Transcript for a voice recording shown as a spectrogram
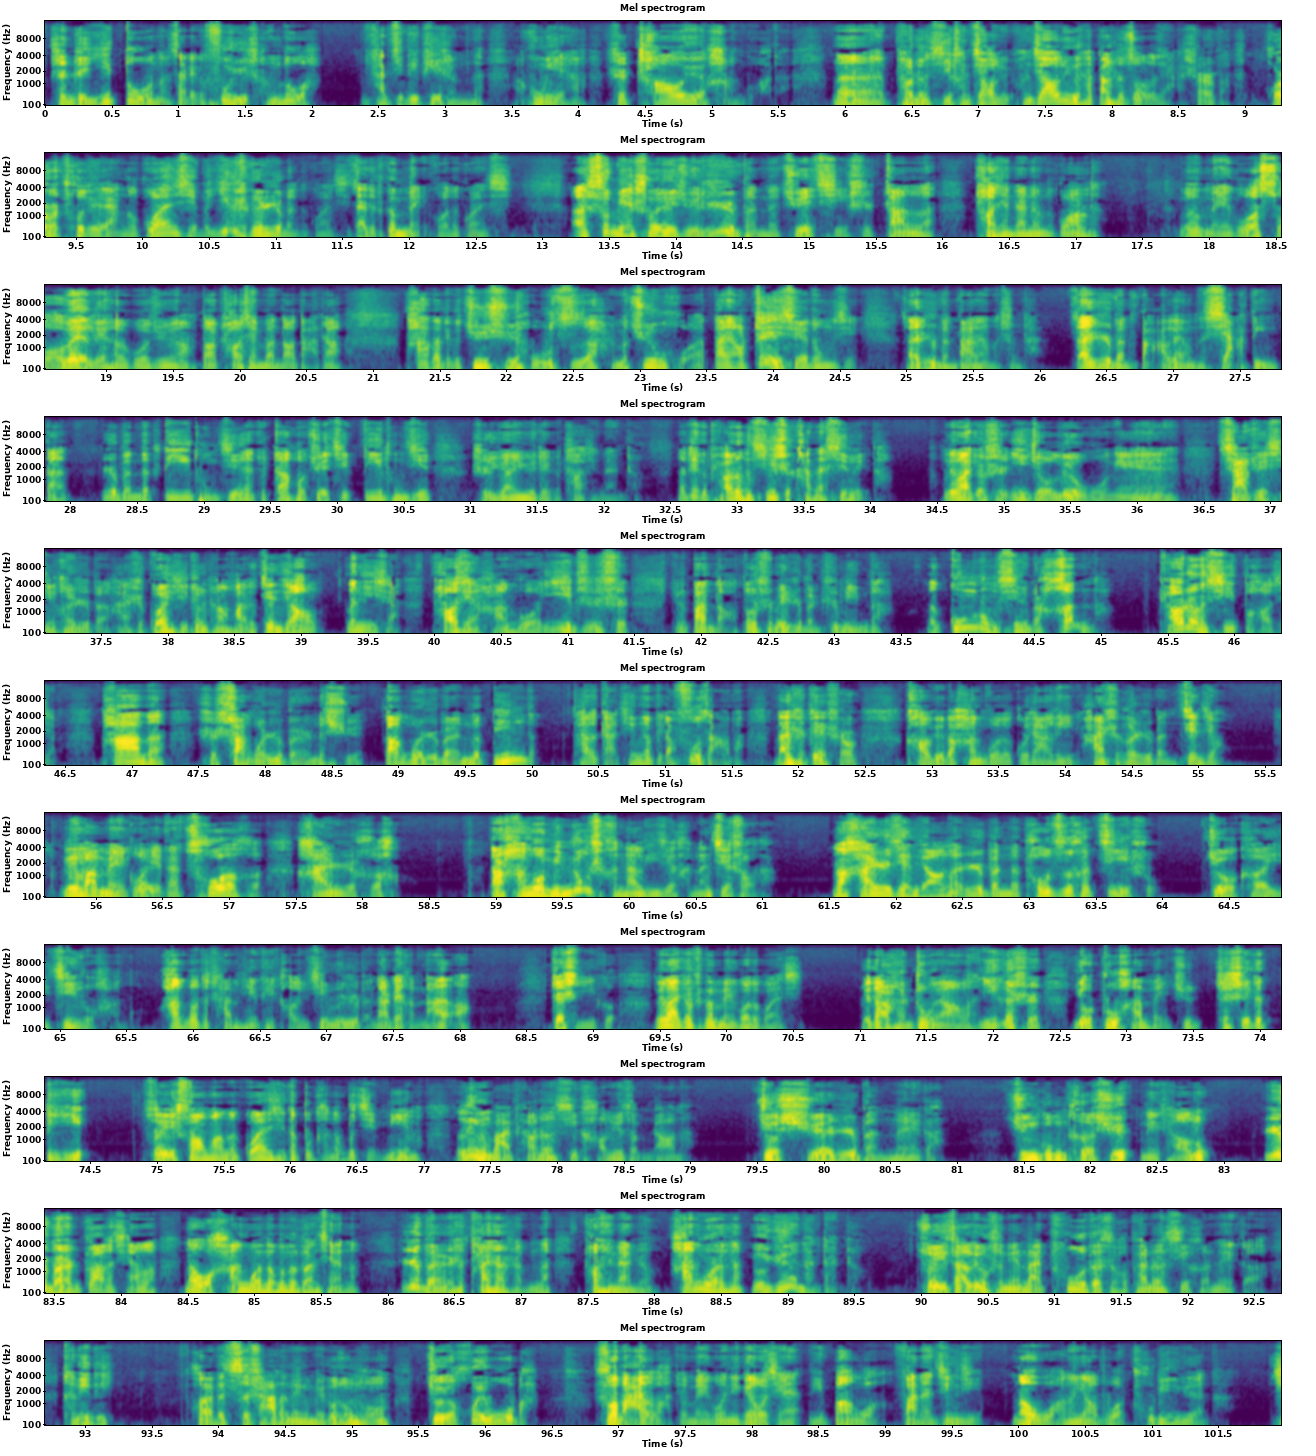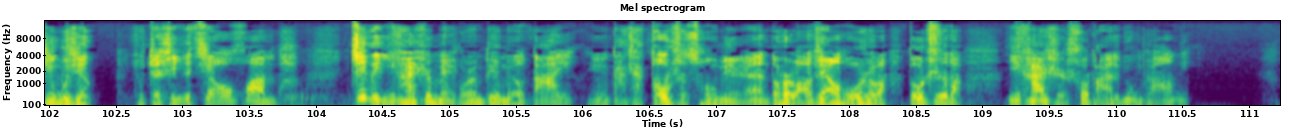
甚至一度呢，在这个富裕程度啊，你看 GDP 什么的啊，工业啊是超越韩国的。那朴正熙很焦虑，很焦虑。他当时做了俩事儿吧，或者说处理两个关系吧，一个是跟日本的关系，再就是跟美国的关系。呃，顺便说一句，日本的崛起是沾了朝鲜战争的光的，因为美国所谓联合国军啊，到朝鲜半岛打仗，他的这个军需、物资啊、什么军火、啊弹药这些东西，在日本大量的生产，在日本大量的下订单。日本的第一桶金啊，就战后崛起第一桶金是源于这个朝鲜战争。那这个朴正熙是看在心里的。另外就是一九六五年下决心和日本还是关系正常化就建交了。那你想，朝鲜、韩国一直是就是半岛都是被日本殖民的，那公众心里边恨呐。朴正熙不好讲，他呢是上过日本人的学，当过日本人的兵的，他的感情应该比较复杂吧。但是这时候考虑到韩国的国家利益，还是和日本建交。另外，美国也在撮合韩日和好，当然韩国民众是很难理解、很难接受的。那韩日建交呢？日本的投资和技术就可以进入韩国，韩国的产品可以考虑进入日本，但是这很难啊。这是一个。另外就是跟美国的关系，这当然很重要了。一个是有驻韩美军，这是一个底，所以双方的关系它不可能不紧密嘛。另外，朴正熙考虑怎么着呢？就学日本那个军工特需那条路。日本人赚了钱了，那我韩国能不能赚钱呢？日本人是摊上什么呢？朝鲜战争。韩国人呢有越南战争，所以在六十年代初的时候，朴正熙和那个肯尼迪，后来被刺杀的那个美国总统就有会晤吧。说白了吧，就美国你给我钱，你帮我发展经济，那我呢要不我出兵越南，行不行？就这是一个交换吧。这个一开始美国人并没有答应，因为大家都是聪明人，都是老江湖是吧？都知道一开始说白了用不着你。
